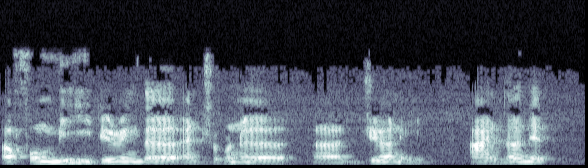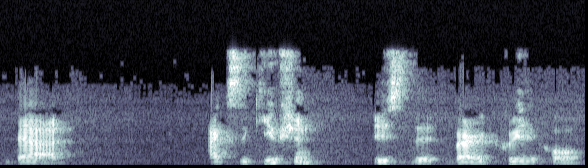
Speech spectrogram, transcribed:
uh, for me, during the entrepreneur uh, journey, I learned that execution is the, very critical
